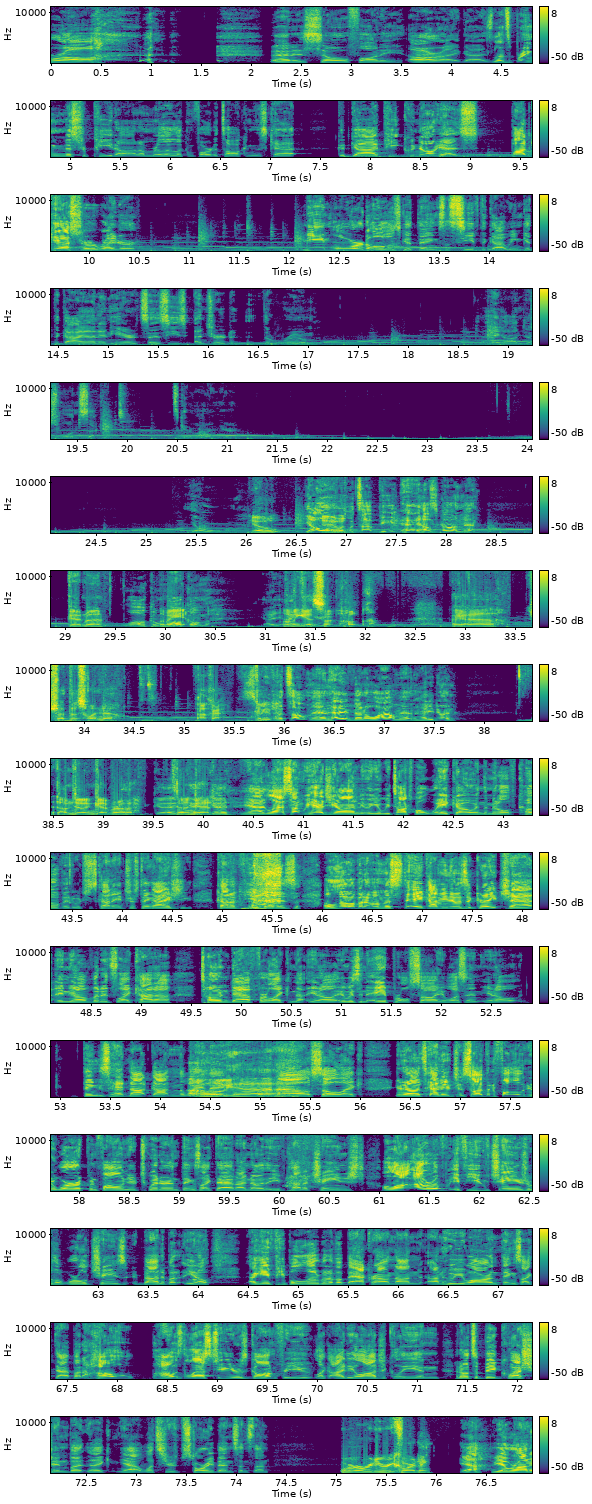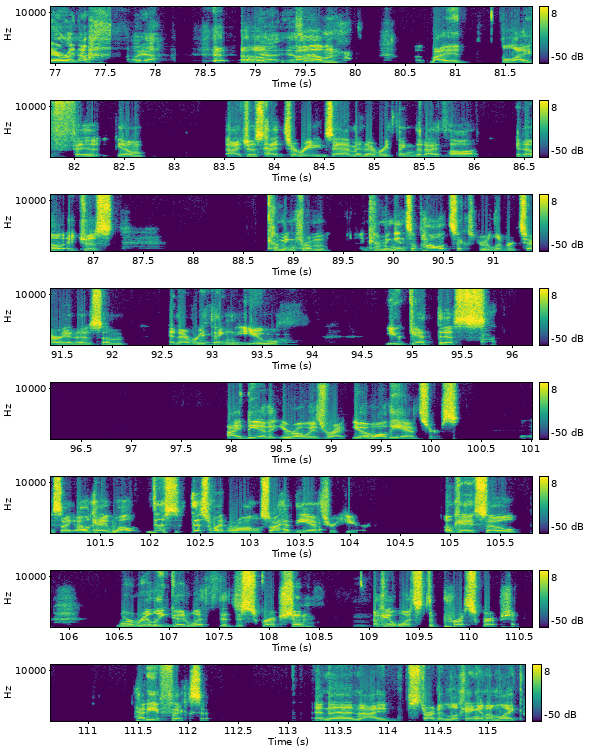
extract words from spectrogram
bro. that is so funny. All right, guys, let's bring Mr. Pete on. I'm really looking forward to talking to this cat. Good guy, Pete Quinones, podcaster, writer, meme lord, all those good things. Let's see if the guy we can get the guy on in here. It says he's entered the room. So hang on just one second. Let's get him on in here. Yo. Yo. Yo, Hey, what's up, Pete? Hey, how's it going, man? Good, man. Welcome, Let me- welcome. I- I Let can me get some. I gotta shut this window. Okay. Sweet. What's up, man? Hey, been a while, man. How you doing? I'm doing good, brother. Good, Doing good, good. Yeah, last time we had you on, you know, we talked about Waco in the middle of COVID, which is kind of interesting. I actually kind of viewed that as a little bit of a mistake. I mean, it was a great chat, and you know, but it's like kind of tone deaf or like you know, it was in April, so it wasn't you know. Things had not gotten the way Oh, they yeah. were now. So, like, you know, it's kind of interesting. So, I've been following your work, been following your Twitter and things like that. I know that you've kind of changed a lot. I don't know if, if you've changed or the world changed about it, but you know, I gave people a little bit of a background on on who you are and things like that. But how how has the last two years gone for you, like ideologically? And I know it's a big question, but like, yeah, what's your story been since then? We're already recording. Yeah, yeah, we're on air right now. Oh yeah, Oh, Yeah, yes, sir. um, my life, uh, you know, I just had to re-examine everything that I thought. You know, it just coming from coming into politics through libertarianism and everything. You you get this idea that you're always right. You have all the answers. It's like, okay, well, this this went wrong, so I have the answer here. Okay, so we're really good with the description. Hmm. Okay, what's the prescription? How do you fix it? And then I started looking and I'm like,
